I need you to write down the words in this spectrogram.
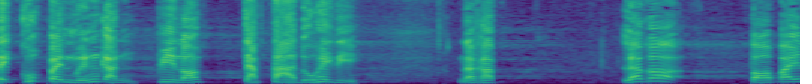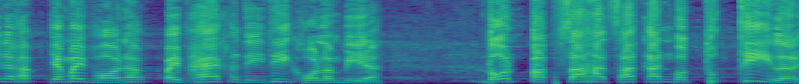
ติดคุกเป็นเหมือนกัน พี่น้องจับตาดูให้ดีนะครับ แล้วก็ต่อไปนะครับยังไม่พอนะครับไปแพ้คดีที่โคลัมเบีย โดนปรับสาหัสสากันหมดทุกที่เลย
